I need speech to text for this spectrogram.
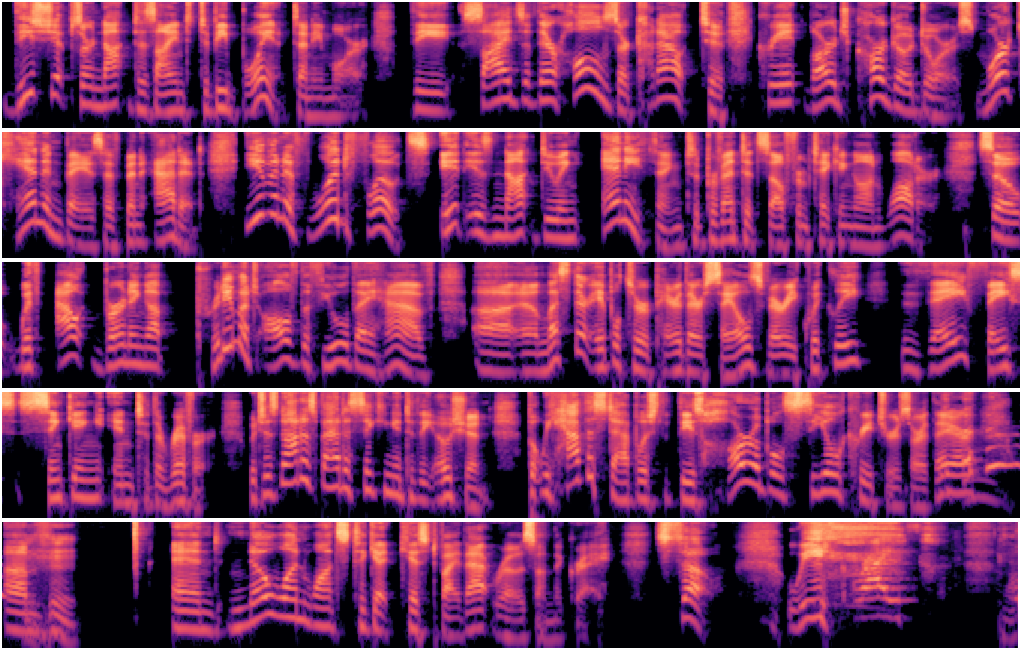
these ships are not designed to be buoyant anymore. The sides of their hulls are cut out to create large cargo doors. More cannon bays have been added. Even if wood floats, it is not doing anything to prevent itself from taking on water. So, without burning up pretty much all of the fuel they have, uh, unless they're able to repair their sails very quickly, they face sinking into the river, which is not as bad as sinking into the ocean. But we have established that these horrible seal creatures are there. Um, Mhm. and no one wants to get kissed by that rose on the gray. So we. Right.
